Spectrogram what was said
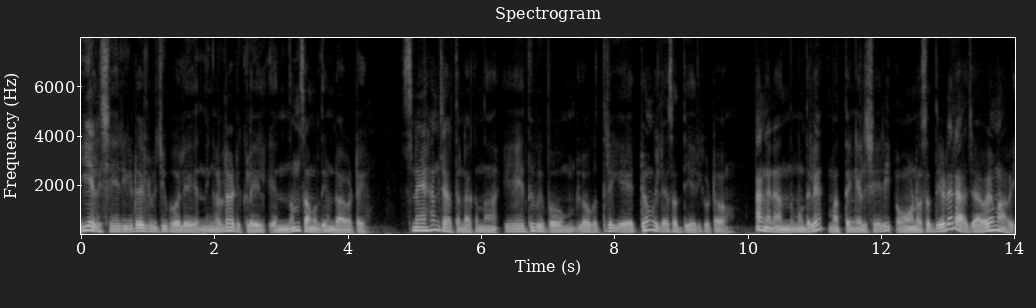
ഈ എലിശ്ശേരിയുടെ രുചി പോലെ നിങ്ങളുടെ അടുക്കളയിൽ എന്നും സമൃദ്ധി ഉണ്ടാവട്ടെ. സ്നേഹം ചേർത്തുണ്ടാക്കുന്ന ഏത് വിഭവവും ലോകത്തിലെ ഏറ്റവും വലിയ സദ്യയായിരിക്കും കേട്ടോ അങ്ങനെ അന്ന് മുതൽ മത്തങ്ങൽശ്ശേരി ഓണസദ്യയുടെ രാജാവേ മാറി.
